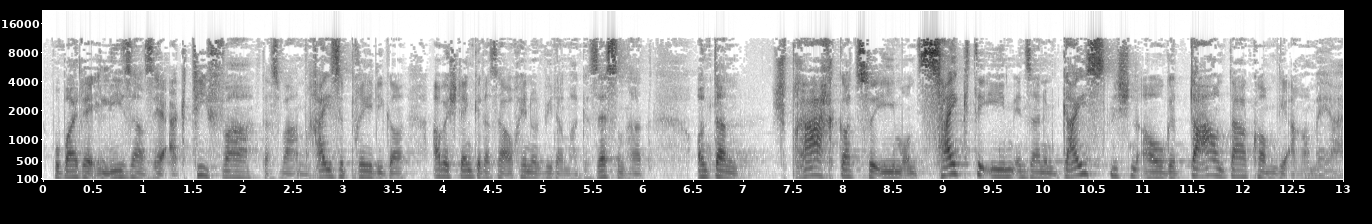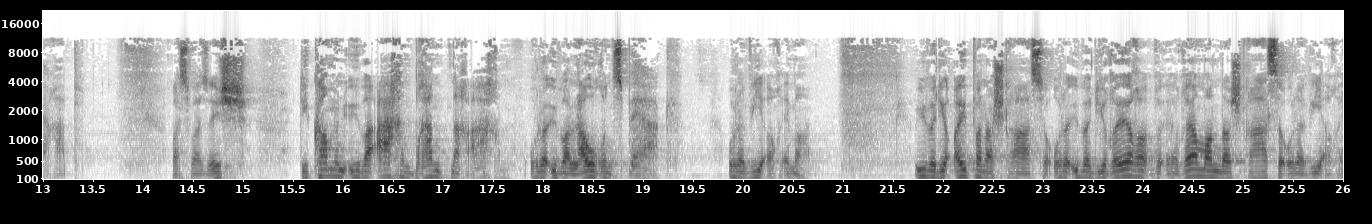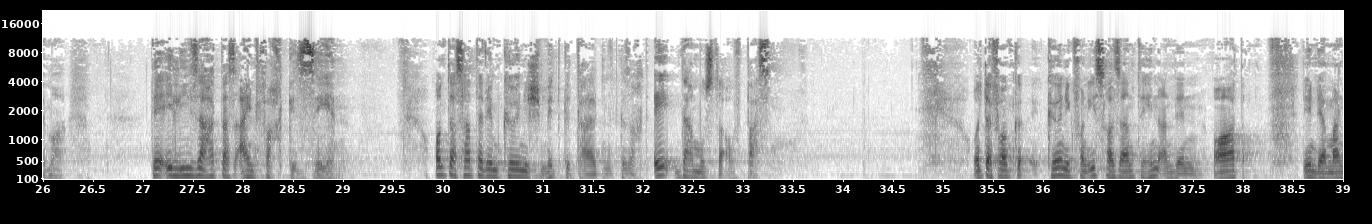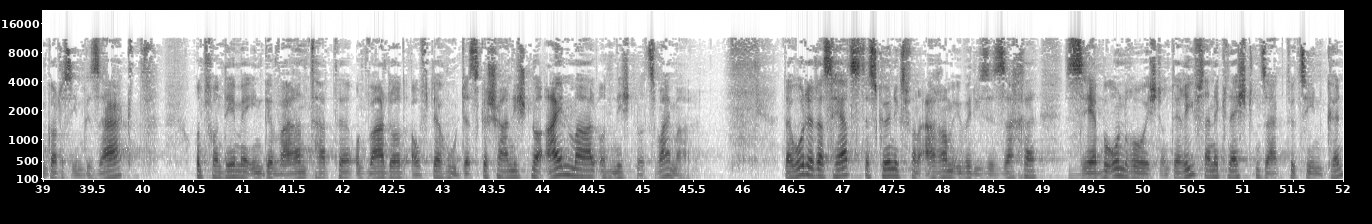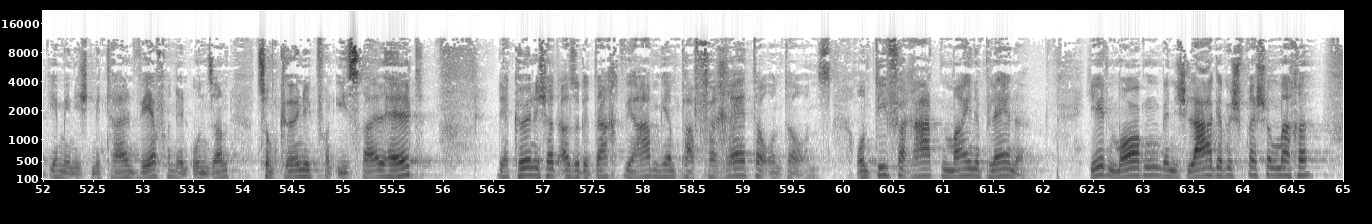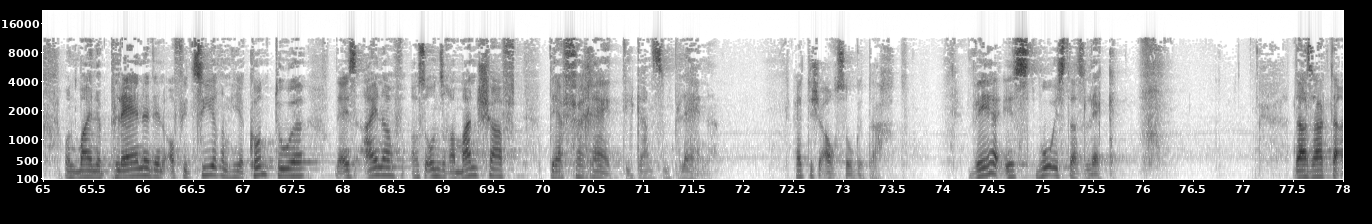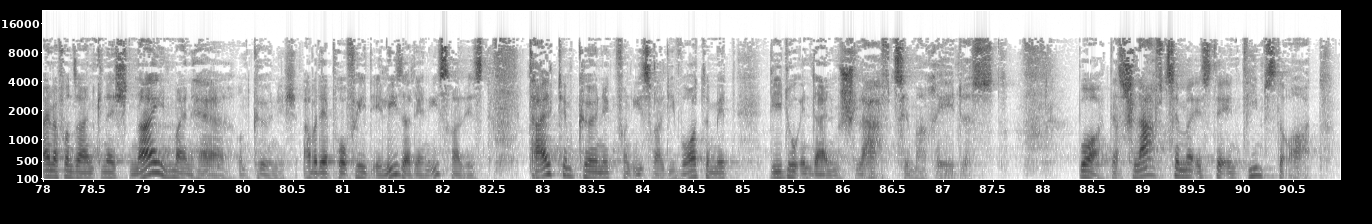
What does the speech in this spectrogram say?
wobei der Elisa sehr aktiv war. Das war ein Reiseprediger, aber ich denke, dass er auch hin und wieder mal gesessen hat. Und dann sprach Gott zu ihm und zeigte ihm in seinem geistlichen Auge, da und da kommen die Aramäer herab. Was weiß ich, die kommen über Aachen, Brand nach Aachen oder über Laurensberg oder wie auch immer. Über die Euperner Straße oder über die Röhr, Röhrmonder Straße oder wie auch immer. Der Elisa hat das einfach gesehen. Und das hat er dem König mitgeteilt und gesagt, ey, da musst du aufpassen. Und der König von Israel sandte hin an den Ort, den der Mann Gottes ihm gesagt und von dem er ihn gewarnt hatte und war dort auf der Hut. Das geschah nicht nur einmal und nicht nur zweimal. Da wurde das Herz des Königs von Aram über diese Sache sehr beunruhigt und er rief seine Knechte und sagte zu ihnen, könnt ihr mir nicht mitteilen, wer von den unseren zum König von Israel hält? Der König hat also gedacht, wir haben hier ein paar Verräter unter uns und die verraten meine Pläne. Jeden Morgen, wenn ich Lagebesprechung mache und meine Pläne den Offizieren hier kundtue, da ist einer aus unserer Mannschaft, der verrät die ganzen Pläne. Hätte ich auch so gedacht. Wer ist, wo ist das Leck? Da sagte einer von seinen Knechten, nein, mein Herr und König, aber der Prophet Elisa, der in Israel ist, teilt dem König von Israel die Worte mit, die du in deinem Schlafzimmer redest. Boah, das Schlafzimmer ist der intimste Ort.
